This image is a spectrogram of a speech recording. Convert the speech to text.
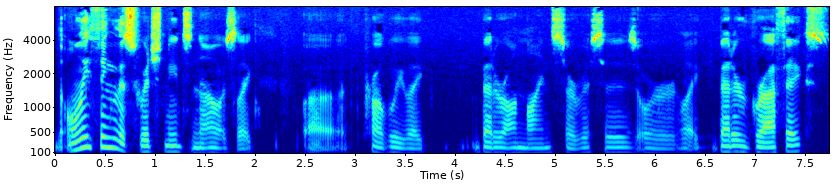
The only thing the Switch needs now is like, uh, probably like better online services or like better graphics.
